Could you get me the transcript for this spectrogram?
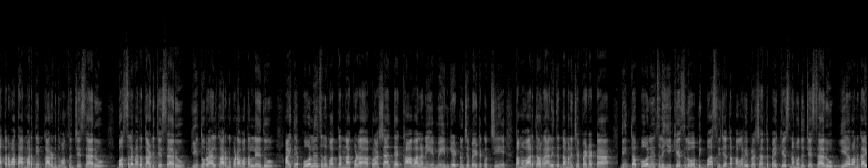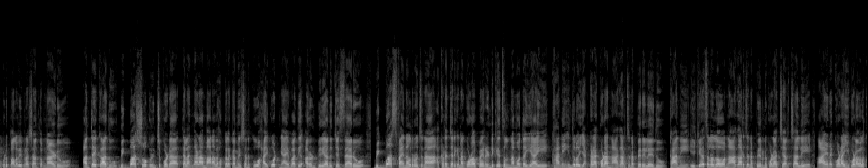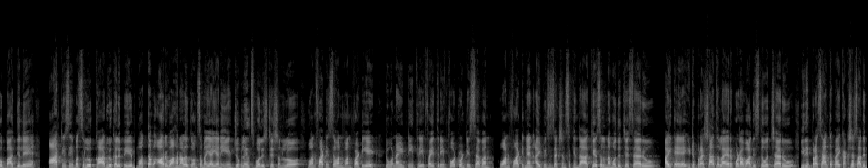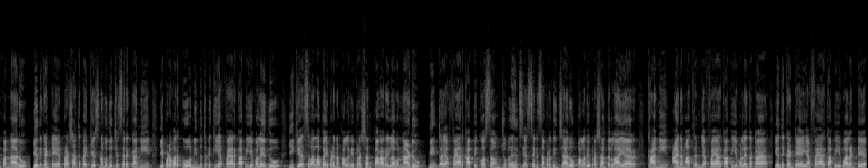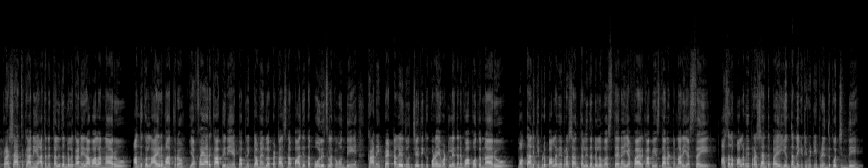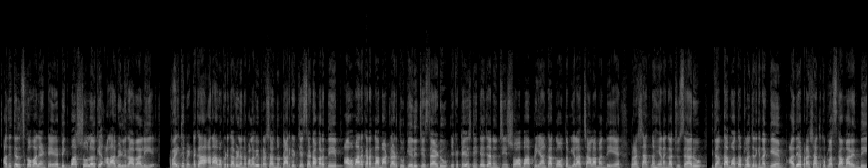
ఆ తర్వాత అమర్దీప్ కారును ధ్వంసం చేశారు. బస్సుల మీద దాడి చేశారు. గీతూ రాయల్ కారును కూడా వదలలేదు. అయితే పోలీసులు వద్దన్నా కూడా ప్రశాంతే కావాలని మెయిన్ గేట్ నుంచి బయటకొచ్చి తమ వారితో ర్యాలీ తెద్దామని చెప్పాడట. దీంతో పోలీసులు ఈ కేసులో బిగ్ బాస్ విజేత పల్లవి ప్రశాంత్ పై కేసు నమోదు చేశారు. ఏ వన్గా ఇప్పుడు పల్లవి ప్రశాంత్ ఉన్నాడు. అంతేకాదు బిగ్ బాస్ షో గురించి కూడా తెలంగాణ మానవ హక్కుల కమిషన్కు హైకోర్టు న్యాయవాది అరుణ్ ఫిర్యాదు చేశారు. బిగ్ బాస్ ఫైనల్ రోజున అక్కడ జరిగిన గొడవపై రెండు కేసులు నమోదయ్యాయి. కానీ ఇందులో ఎక్కడా కూడా నాగార్జున పేరు లేదు. కానీ ఈ కేసులలో నాగార్జున పేరును కూడా చేర్చాలి. ఆయన కూడా ఈ గొడవలకు బాధ్యులే. ఆర్టీసీ బస్సులు కార్లు కలిపి మొత్తం ఆరు వాహనాలు ధ్వంసమయ్యాయని జూబ్లీహిల్స్ పోలీస్ స్టేషన్లో one forty seven one forty eight two ninety three five three four twenty seven one forty nine IPC sections కింద కేసులు నమోదు చేశారు. అయితే ఇటు ప్రశాంత్ లాయర్ కూడా వాదిస్తూ వచ్చారు. ఇది ప్రశాంత్ పై కక్ష సాధింపన్నారు. ఎందుకంటే ప్రశాంత్ పై కేసు నమోదు చేశారు కానీ ఇప్పటి వరకు నిందితుడికి ఎఫ్ఐఆర్ కాపీ ఇవ్వలేదు. ఈ కేసు వల్ల భయపడిన పల్లవి ప్రశాంత్ పరారీలో ఉన్నాడు. దీంతో ఎఫ్ఐఆర్ కాపీ కోసం జూబ్లీహిల్స్ ఎస్ఐని సంప్రదించారు పల్లవి ప్రశాంత్ లాయర్. కానీ ఆయన మాత్రం ఎఫ్ఐఆర్ కాపీ ఇవ్వలేదట. ఎందుకంటే ఎఫ్ఐఆర్ కాపీ ఇవ్వాలంటే ప్రశాంత్ కానీ అతని తల్లిదండ్రులు కానీ రావాలన్నారు. అందుకు లాయర్ మాత్రం ఎఫ్ఐఆర్ కాపీని పబ్లిక్ డొమైన్లో పెట్టాల్సిన బాధ్యత పోలీసులకు ఉంది. కానీ పెట్టలేదు చేతికి కూడా ఇవ్వట్లేదని వాపోతున్నారు. మొత్తానికి ఇప్పుడు పల్లవి ప్రశాంత్ తల్లిదండ్రులు వస్తేనే ఎఫ్ఐఆర్ కాపీ ఇస్తానంటున్నారు ఎస్ఐ. అసలు పల్లవి ప్రశాంత్ పై ఇంత నెగిటివిటీ ఇప్పుడు ఎందుకు వచ్చింది? అది తెలుసుకోవాలి అంటే బిగ్ బాస్ షోలోకి అలా వెళ్ళి రావాలి. రైతు బిడ్డగా అనామకుడిగా వెళ్ళిన పలవి ప్రశాంత్ను టార్గెట్ చేశాడు అమర్దీప్. అవమానకరంగా మాట్లాడుతూ గేలి చేశాడు. ఇక టేస్టీ తేజ నుంచి శోభ ప్రియాంక గౌతమ్ ఇలా చాలా మంది ప్రశాంత్ను హీనంగా చూశారు. ఇదంతా మొదట్లో జరిగిన గేమ్. అదే ప్రశాంత్కు ప్లస్గా మారింది.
